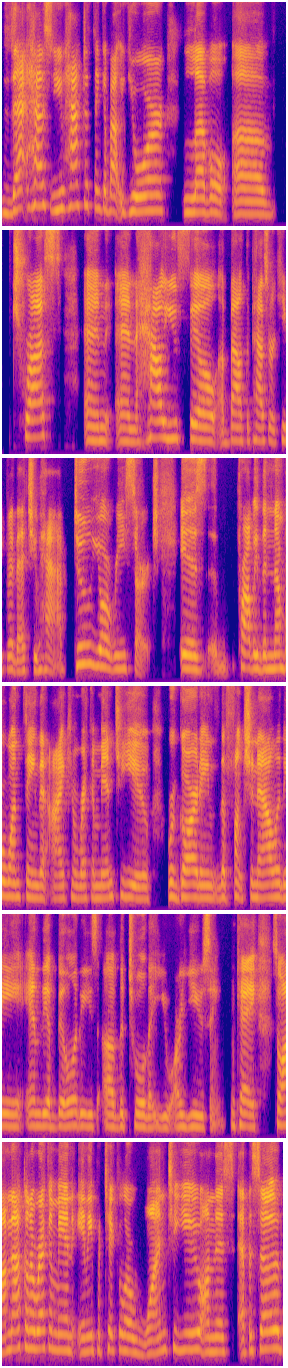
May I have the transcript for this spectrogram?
That has, you have to think about your level of trust and and how you feel about the password keeper that you have. Do your research is probably the number one thing that i can recommend to you regarding the functionality and the abilities of the tool that you are using okay? So i'm not going to recommend any particular one to you on this episode.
